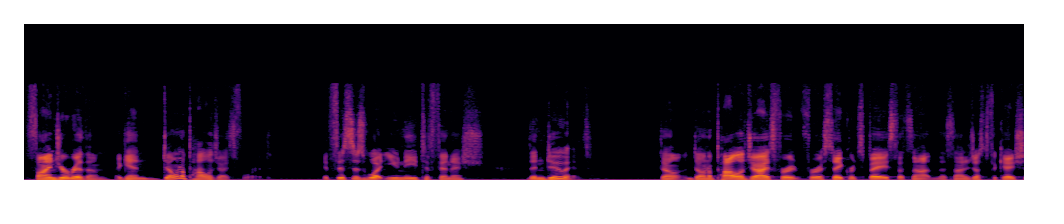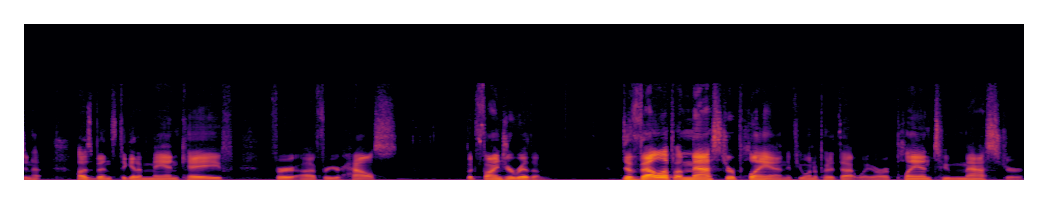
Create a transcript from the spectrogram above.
Find your rhythm. Again, don't apologize for it. If this is what you need to finish, then do it. Don't don't apologize for for a sacred space. That's not that's not a justification. Husbands to get a man cave for, uh, for your house, but find your rhythm. Develop a master plan, if you want to put it that way, or a plan to master.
